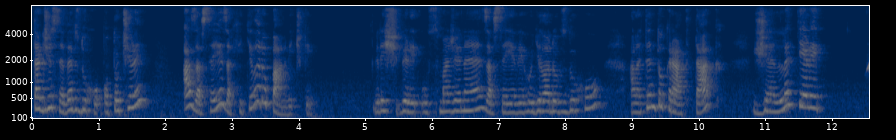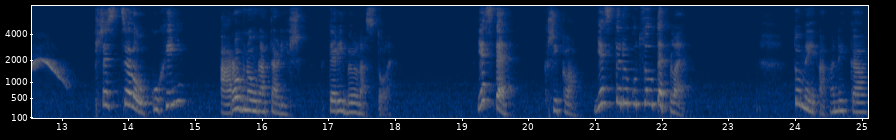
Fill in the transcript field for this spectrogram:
takže se ve vzduchu otočily a zase je zachytila do pánvičky. Když byly usmažené, zase je vyhodila do vzduchu, ale tentokrát tak, že letěly přes celou kuchyň a rovnou na talíř, který byl na stole. Jeste, křikla, jeste, dokud jsou teplé. Tomy a Anika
